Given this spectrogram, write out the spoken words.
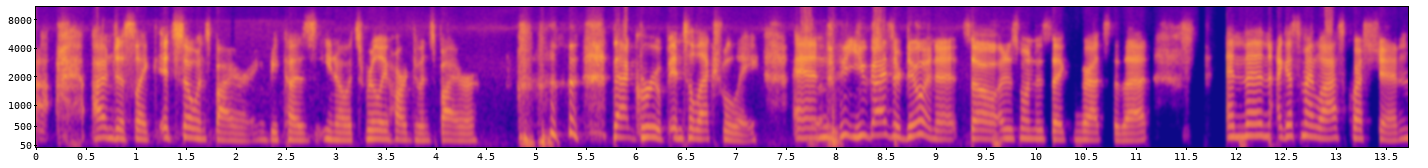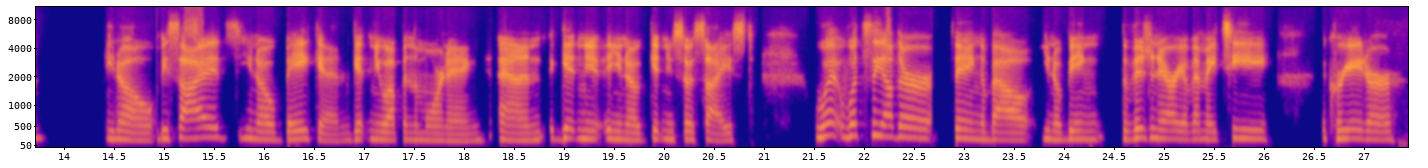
I, i'm just like it's so inspiring because you know it's really hard to inspire that group intellectually and yeah. you guys are doing it so i just wanted to say congrats to that and then i guess my last question you know, besides, you know, bacon getting you up in the morning and getting you, you know, getting you so sized, what what's the other thing about, you know, being the visionary of MAT, the creator?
